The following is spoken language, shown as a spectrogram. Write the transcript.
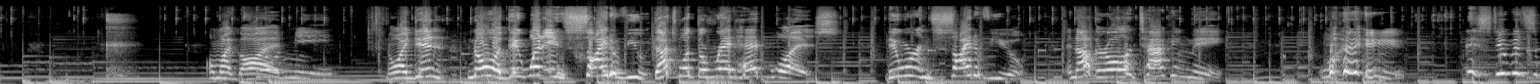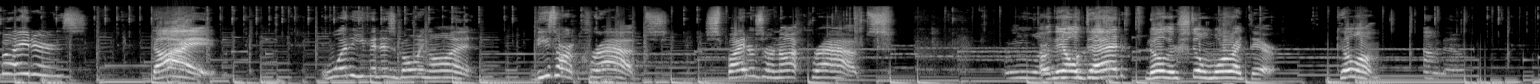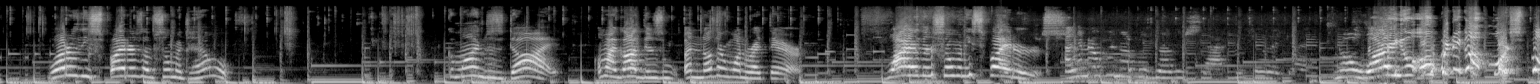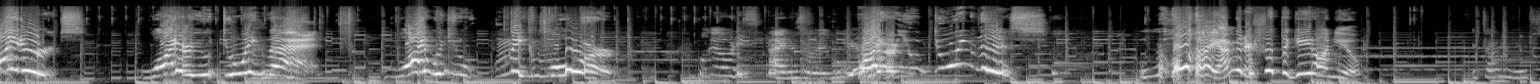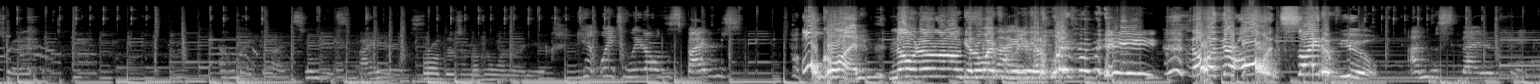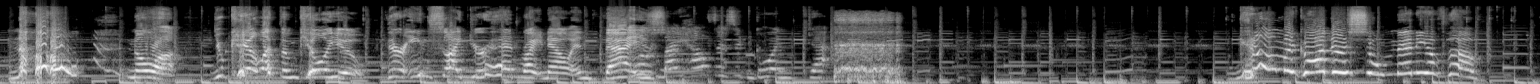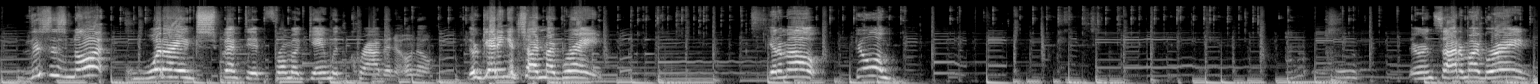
Oh my god. Me. No, I didn't. Noah, they went inside of you. That's what the red head was. They were inside of you. And now they're all attacking me. Wait. These stupid spiders. Die. What even is going on? These aren't crabs. Spiders are not crabs. Are they all dead? No, there's still more right there. Kill them. Oh no. Why do these spiders have so much health? Come on, just die. Oh my god, there's another one right there. Why are there so many spiders? I'm gonna open up another sack. That's what I. No, why are you opening up more spiders? Why are you doing that? Why would you make more? Look at how many spiders are in here. Why are you doing this? Why? I'm gonna shut the gate on you. It's on this shit. Bro, there's another one right here. Can't wait to eat all the spiders. Oh god! No, no, no, no, get away from me, get away from me! No, they're all inside of you! I'm the spider king. No! Noah, you can't let them kill you! They're inside your head right now, and that Look, is. my health isn't going down. Oh my god, there's what I expected from a game with crab in it. Oh no. They're getting inside my brain! Get them out! Kill them! They're inside of my brain!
